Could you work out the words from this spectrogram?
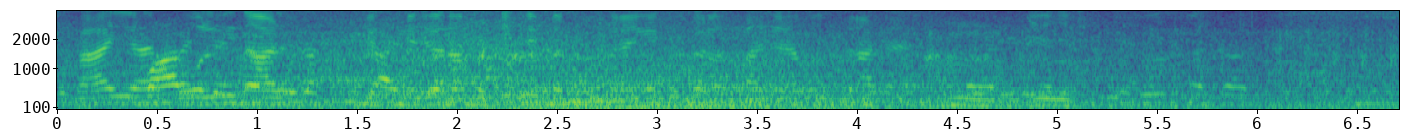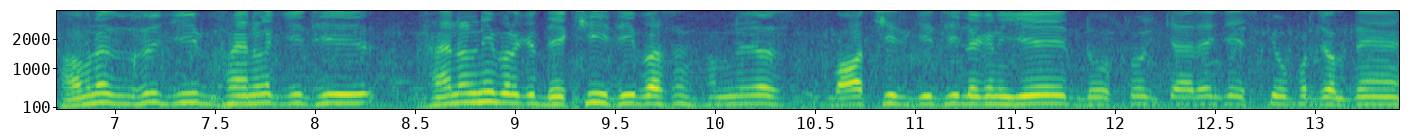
दिखा यार बोल भी नाल इसमें जो है ना मिट्टी से महसूस रहेंगे क्योंकि रास्ता जो है वो इस तरह का है जी जी हमने दूसरी जीप फाइनल की थी फाइनल नहीं बल्कि देखी थी बस हमने जस्ट बातचीत की थी लेकिन ये दोस्तों कह रहे हैं कि इसके ऊपर चलते हैं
